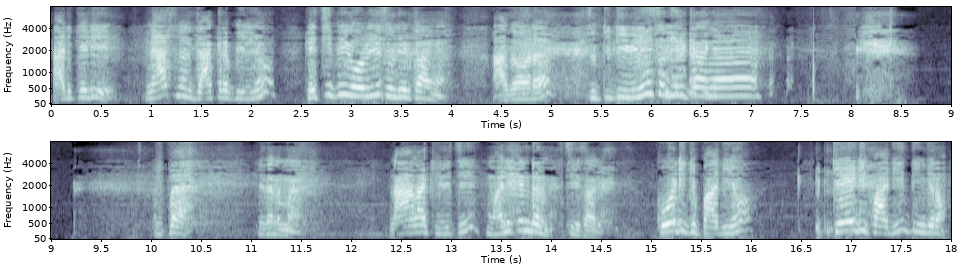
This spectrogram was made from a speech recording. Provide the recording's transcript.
அடிக்கடி நேஷனல் ஜாக்கிரபிலையும் ஹெச்பி ஓலையும் சொல்லியிருக்காங்க. அதோட சுட்டி டிவிலையும் சொல்லியிருக்காங்க. இப்ப இத நம்ம நாளா கிழிச்சு மணிகண்டன் சரி சாரி கோடிக்கு பாதியும் கேடி பாதியும் திங்கிறோம்.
